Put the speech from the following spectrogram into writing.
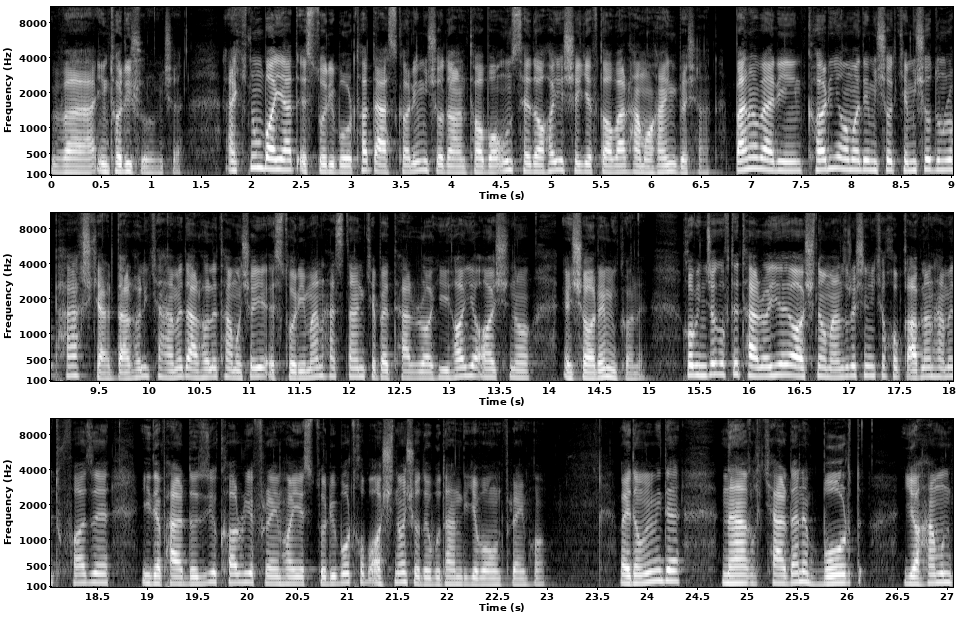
و اینطوری شروع میشه. اکنون باید استوری ها دستکاری می شدن تا با اون صداهای شگفتآور هماهنگ بشن. بنابراین کاری آماده می شد که می‌شد اون رو پخش کرد در حالی که همه در حال تماشای استوریمن هستند که به طراحی های آشنا اشاره می‌کنه. خب اینجا گفته طراحی آشنا منظورش اینه که خب قبلا همه تو فاز ایده پردازی و کار روی فریم های استوری بورد خب آشنا شده بودن دیگه با اون فریم ها و ادامه میده نقل کردن برد یا همون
